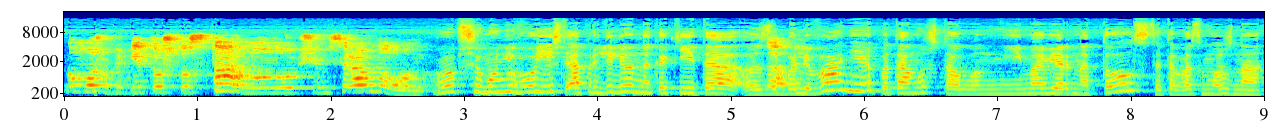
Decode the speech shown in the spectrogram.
ну, может быть, не то, что стар, но он, в общем, все равно он... В общем, у него есть определенно какие-то э, да. заболевания, потому что он неимоверно толст, это, возможно,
